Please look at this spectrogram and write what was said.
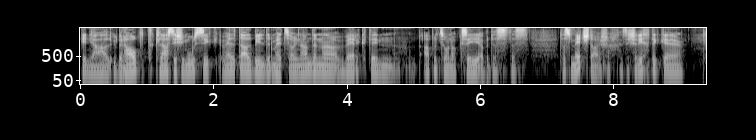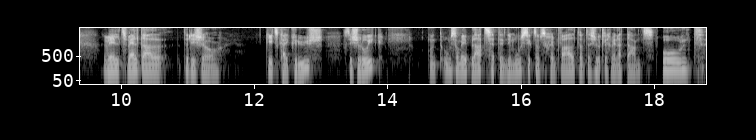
genial. Überhaupt klassische Musik, Weltallbilder, man hat es auch in anderen Werken ab und zu noch gesehen, aber das, das, das matcht einfach. Es ist richtig, äh, das Weltall, dort ist ja, gibt's kein Geräusch, es ist ruhig und umso mehr Platz hat dann die Musik, um sich zu entfalten und das ist wirklich wie ein Tanz. Und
